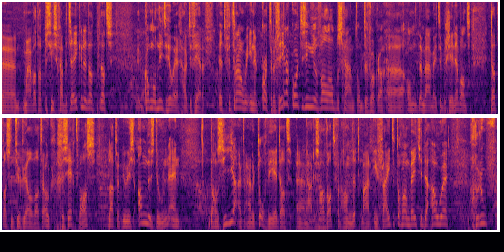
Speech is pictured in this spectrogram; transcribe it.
Uh, maar wat dat precies gaat betekenen, dat, dat komt nog niet heel erg uit de verf. Het vertrouwen in een kort regeerakkoord is in ieder geval al beschaamd om, te, om er maar mee te beginnen. Want dat was natuurlijk wel wat ook gezegd was. Laten we het nu eens anders doen. En dan zie je uiteindelijk toch weer dat, nou, er is al wat veranderd. Maar in feite toch wel een beetje de oude groef,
